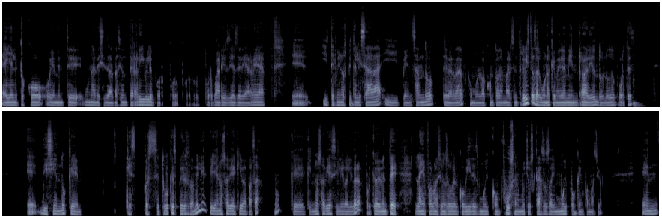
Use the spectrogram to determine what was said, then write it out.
A ella le tocó obviamente una deshidratación terrible por, por, por, varios días de diarrea eh, y terminó hospitalizada y pensando de verdad, como lo ha contado en varias entrevistas, alguna que me dio a mí en radio, en W Deportes, eh, diciendo que, pues, se tuvo que despedir de su familia, que ya no sabía qué iba a pasar. Que, que, no sabía si le iba a liberar, porque obviamente la información sobre el COVID es muy confusa, en muchos casos hay muy poca información. En,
